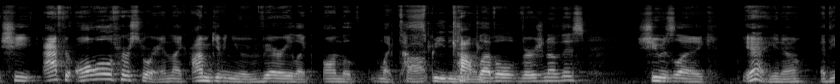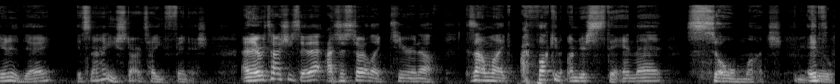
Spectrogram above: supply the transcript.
she after all of her story, and like I'm giving you a very like on the like top Speedy top one. level version of this. She was like, yeah, you know, at the end of the day, it's not how you start, it's how you finish. And every time she say that, I just start like tearing up because I'm like, I fucking understand that so much. It's too.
